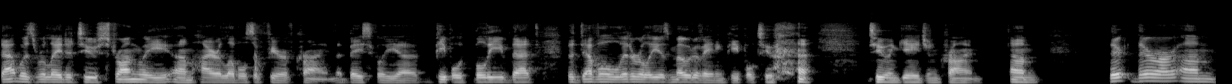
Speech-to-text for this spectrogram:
that was related to strongly um, higher levels of fear of crime. That basically uh, people believe that the devil literally is motivating people to to engage in crime. Um, there there are um,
